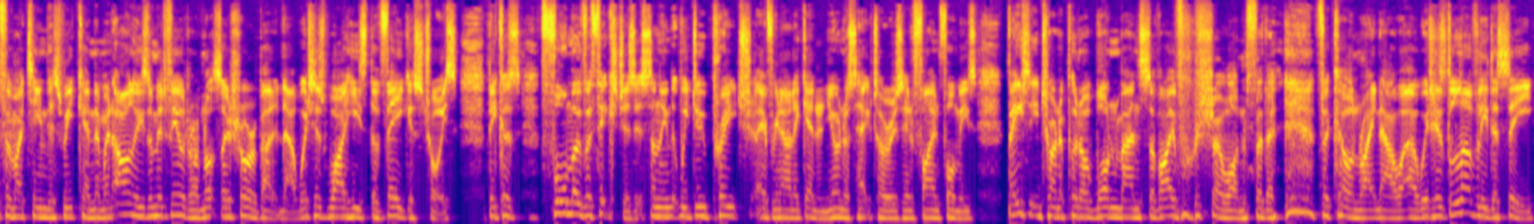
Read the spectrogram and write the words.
for my team this weekend. And went, oh, he's a midfielder. I'm not so sure about it now, which is why he's the Vegas choice. Because form over fixtures, it's something that we do preach every now and again. And Jonas Hector is in fine form. He's basically trying to put a one man survival show on for the, for Köln right now, uh, which is lovely to see.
